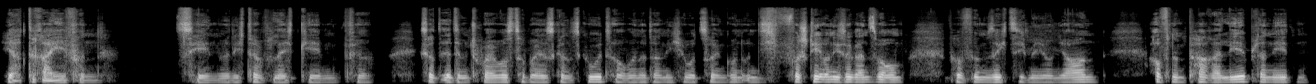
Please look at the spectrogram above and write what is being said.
ja drei von zehn würde ich da vielleicht geben für Ich gesagt, Adam Drivers dabei ist ganz gut, auch wenn er da nicht überzeugen konnte. Und ich verstehe auch nicht so ganz, warum vor 65 Millionen Jahren auf einem Parallelplaneten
